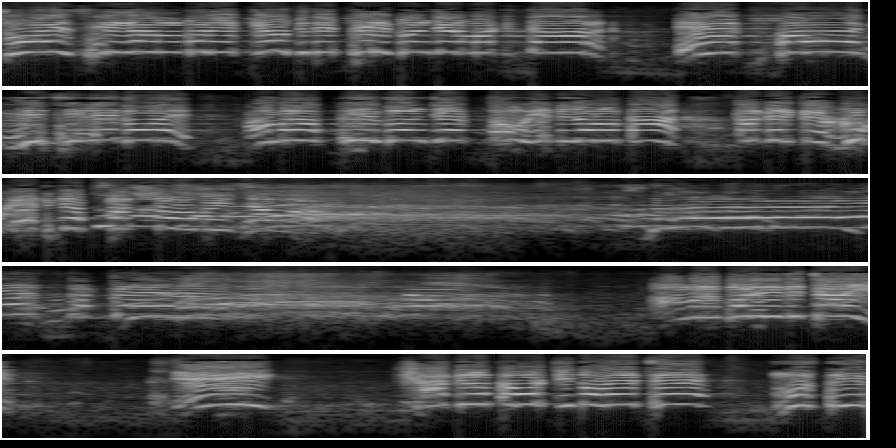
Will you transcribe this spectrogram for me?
জয় শ্রীরাম বলে কেউ যদি পীরগঞ্জের মাটিটার এক পাও মিছিলে গয়, আমরা পীরগঞ্জের তৌহিদ জনতা তাদেরকে রুখে দিতে বাধ্য হব আমরা বলে দিতে চাই, এই স্বাধীনতা অর্জিত হয়েছে মুসলিম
